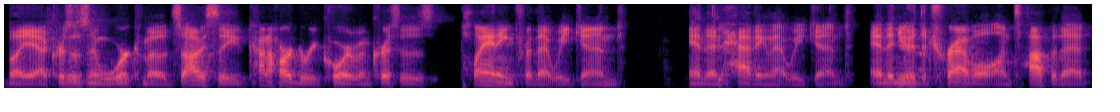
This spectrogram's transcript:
but yeah, Chris was in work mode, so obviously kind of hard to record when Chris was planning for that weekend and then having that weekend, and then you had to travel on top of that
